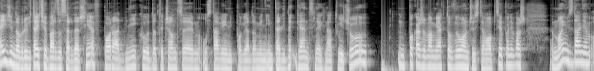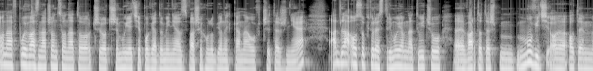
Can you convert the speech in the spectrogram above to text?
Hej, dzień dobry, witajcie bardzo serdecznie w poradniku dotyczącym ustawień powiadomień inteligentnych na Twitchu. Pokażę Wam, jak to wyłączyć tę opcję, ponieważ moim zdaniem ona wpływa znacząco na to, czy otrzymujecie powiadomienia z Waszych ulubionych kanałów, czy też nie. A dla osób, które streamują na Twitchu, e, warto też mówić o, o, tym,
